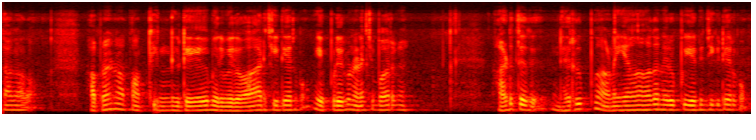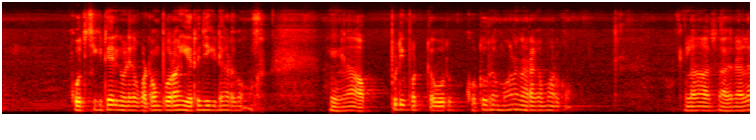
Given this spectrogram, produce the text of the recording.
சாகாதோம். அப்படின்னா அர்த்தம்? தின்னுக்கிட்டே மெது மெதுவாக அடிச்சுக்கிட்டே இருக்கும். எப்படி இருக்கும்னு நினச்சி பாருங்கள் அடுத்தது நெருப்பு அணையாத நெருப்பு எரிஞ்சிக்கிட்டே இருக்கும். கொதிச்சிக்கிட்டே இருக்க வேண்டியது. உடம்பு பூரா எரிஞ்சிக்கிட்டே கிடக்கும். ஓகேங்களா? அப்படிப்பட்ட ஒரு கொடூரமான நரகமாக இருக்கும். ஓகேங்களா? ஸோ அதனால்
